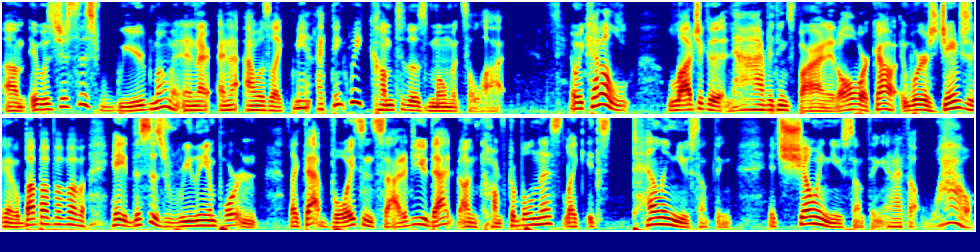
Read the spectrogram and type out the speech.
um, it was just this weird moment, and I and I was like, man, I think we come to those moments a lot, and we kind of logically, nah, everything's fine. It'll all work out. And whereas James is going to go, bah, bah, bah, bah, bah. hey, this is really important. Like that voice inside of you, that uncomfortableness, like it's telling you something, it's showing you something. And I thought, wow,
